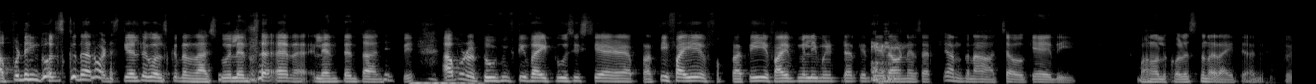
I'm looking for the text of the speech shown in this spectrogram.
అప్పుడు నేను కొలుసుకున్నాను అనమాట స్కేల్తో కొలుసుకున్నాను. నా షూ లెంత్ లెంత్ ఎంత అని చెప్పి. అప్పుడు two fifty five two sixty ప్రతి ఫైవ్ ప్రతి ఫైవ్ మిల్లీమీటర్కి తేడా ఉండేసరికి అనుకున్నా అచ్చా ఓకే ఇది. మన వాళ్ళు కొలుస్తున్నారు అయితే అని చెప్పి.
